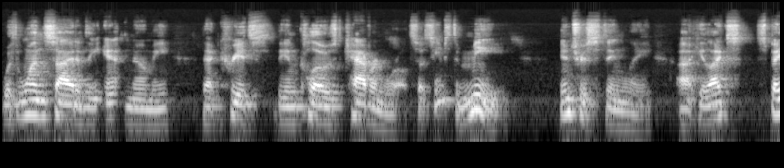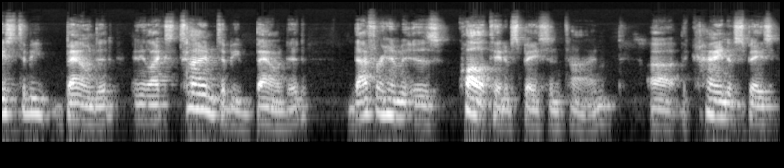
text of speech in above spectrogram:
with one side of the antinomy that creates the enclosed cavern world. So it seems to me, interestingly, uh, he likes space to be bounded and he likes time to be bounded. That for him is qualitative space and time, uh, the kind of space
